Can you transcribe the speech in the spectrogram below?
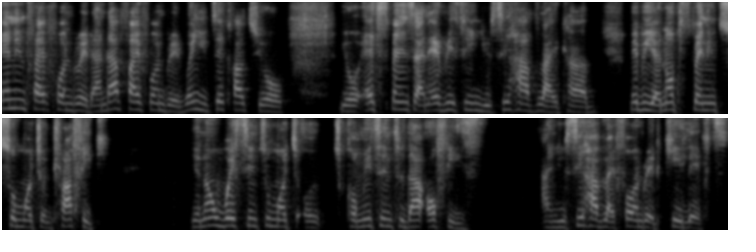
earning 500. And that 500, when you take out your, your expense and everything, you still have like, um, maybe you're not spending so much on traffic you're not wasting too much or commuting to that office and you still have like 400k left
